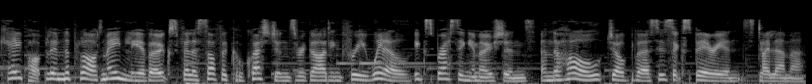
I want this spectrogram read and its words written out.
K-pop in the plot mainly evokes philosophical questions regarding free will, expressing emotions, and the whole job versus experience dilemma.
